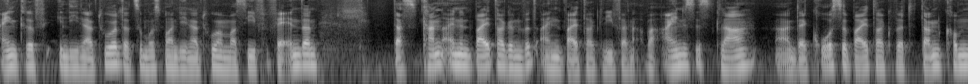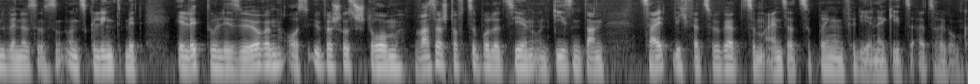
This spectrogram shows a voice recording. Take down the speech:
Eingriff in die Natur. Dazu muss man die Natur massiv verändern. Das kann einen Beitrag und wird einen Beitrag liefern. Aber eines ist klar, äh, der große Beitrag wird dann kommen, wenn es uns gelingt, mit Elektrolyseuren aus Überschussstrom Wasserstoff zu produzieren und diesen dann zeitlich verzögert zum Einsatz zu bringen für die Energieerzeugung.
